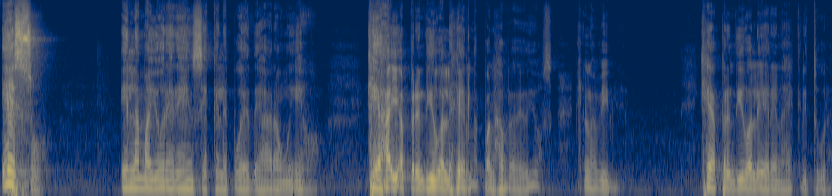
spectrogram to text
eso es la mayor herencia que le puedes dejar a un hijo que haya aprendido a leer la palabra de Dios en la Biblia, que haya aprendido a leer en las escrituras.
